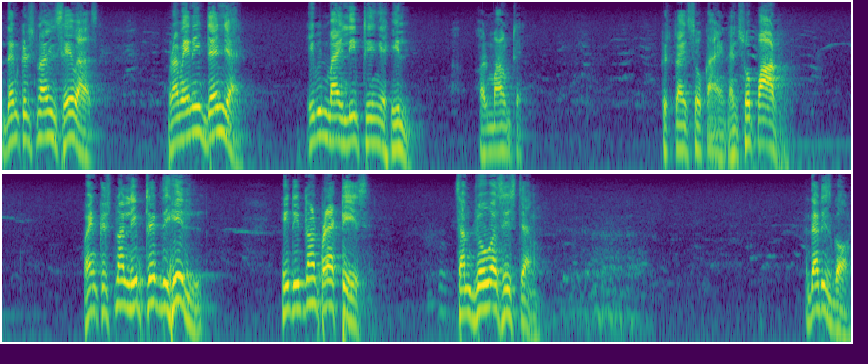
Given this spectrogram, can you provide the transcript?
Then Krishna will save us from any danger, even by lifting a hill or mountain. Krishna is so kind and so powerful. When Krishna lifted the hill, he did not practice some yoga system. That is God.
